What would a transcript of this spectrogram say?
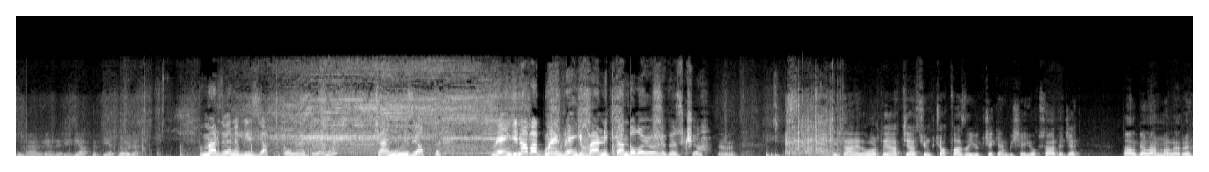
Bu merdiveni de biz yaptık diye söyle. Bu merdiveni biz yaptık o merdiveni. Kendimiz yaptık. Rengine bakmayın. Rengi vernikten dolayı öyle gözüküyor. Evet. Bir tane de ortaya atacağız çünkü çok fazla yük çeken bir şey yok. Sadece dalgalanmaları,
